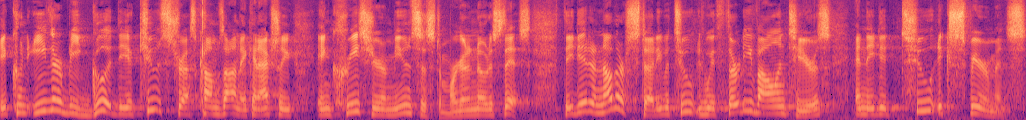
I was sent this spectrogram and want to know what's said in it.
It could either be good, the acute stress comes on, it can actually increase your immune system. We're going to notice this. They did another study with, two, with 30 volunteers, and they did two experiments.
